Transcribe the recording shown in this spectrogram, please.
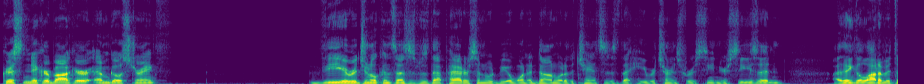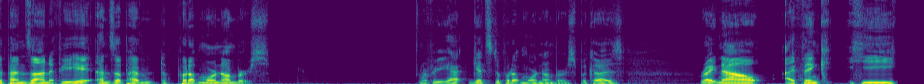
Chris Knickerbocker, MGO Strength. The original consensus was that Patterson would be a one and done. What are the chances that he returns for his senior season? I think a lot of it depends on if he ends up having to put up more numbers or if he ha- gets to put up more numbers because right now I think he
